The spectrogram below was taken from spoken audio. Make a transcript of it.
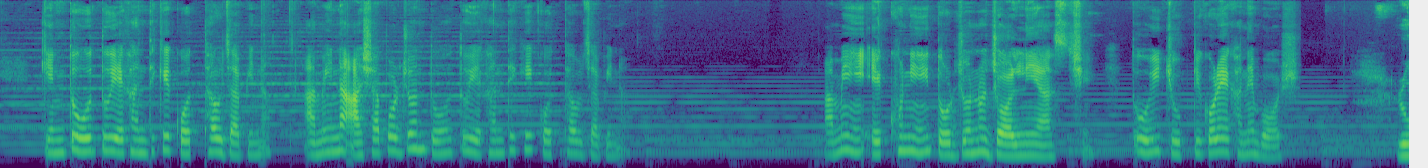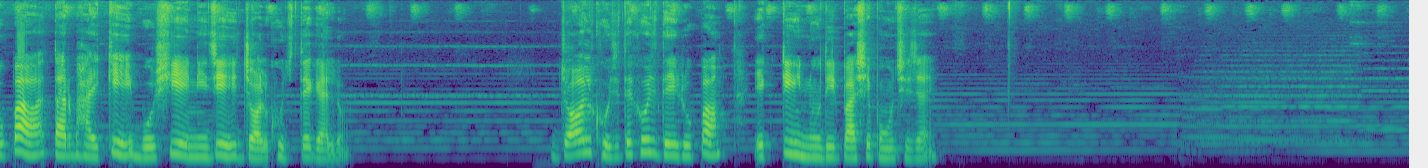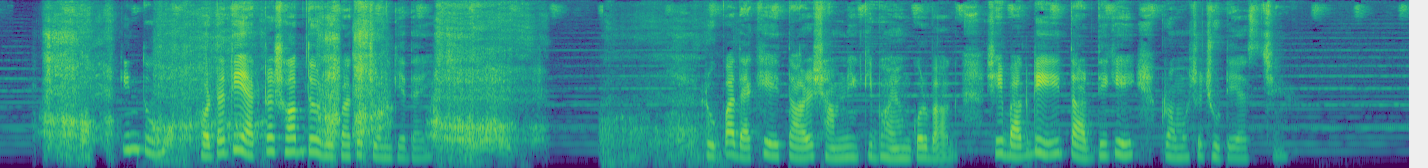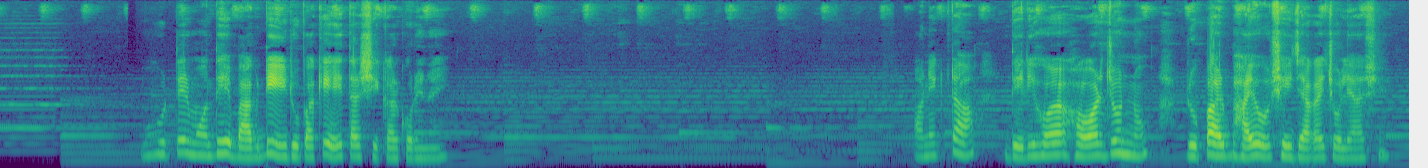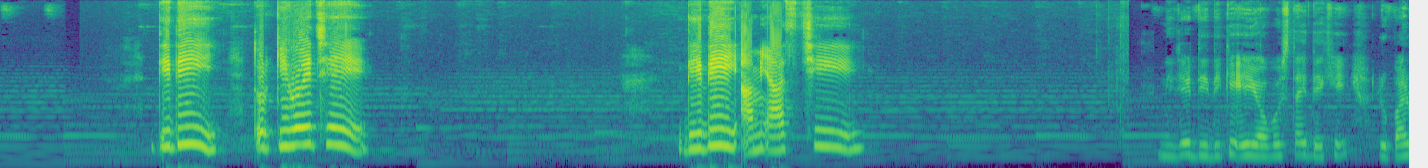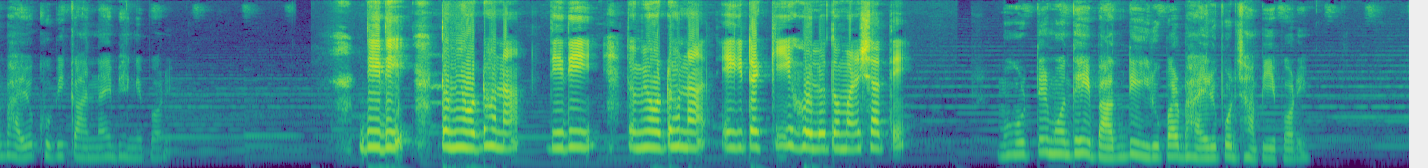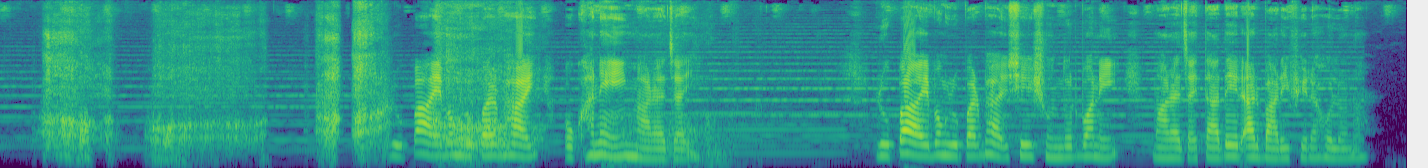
কিন্তু তুই এখান থেকে কোথাও যাবি না। আমি না আসা পর্যন্ত তুই এখান থেকে কোথাও যাবি না। আমি এক্ষুনি তোর জন্য জল নিয়ে আসছি। তুই চুপটি করে এখানে বস। রূপা তার ভাইকে বসিয়ে নিজে জল খুঁজতে গেল। জল খুঁজতে খুঁজতে রূপা একটি নদীর পাশে পৌঁছে যায়। কিন্তু হঠাৎই একটা শব্দ রূপাকে চমকে দেয়। রূপা দেখে তার সামনে একটি ভয়ঙ্কর বাঘ। সেই বাঘটি তার দিকে ক্রমশ ছুটে আসছে। মুহূর্তের মধ্যে বাঘটি রূপাকে তার শিকার করে নেয়। অনেকটা দেরি হওয়া- হওয়ার জন্য রূপার ভাইও সেই জায়গায় চলে আসে। দিদি তোর কি হয়েছে? দিদি আমি আসছি। নিজের দিদিকে এই অবস্থায় দেখে রূপার ভাইও খুবই কান্নায় ভেঙে পড়ে। দিদি তুমি ওঠো না। দিদি তুমি ওঠো না। এইটা কি হলো তোমার সাথে? মুহূর্তের মধ্যেই বাঘটি রূপার ভাইয়ের উপর ঝাঁপিয়ে পড়ে। রূপা এবং রূপার ভাই ওখানেই মারা যায়। রূপা এবং রূপার ভাই সেই সুন্দরবনেই মারা যায়। তাদের আর বাড়ি ফেরা হলো না।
